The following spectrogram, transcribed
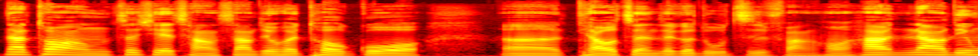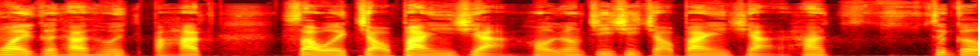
那通常这些厂商就会透过呃调整这个乳脂肪后，它那另外一个它会把它稍微搅拌一下，哦，用机器搅拌一下，它这个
